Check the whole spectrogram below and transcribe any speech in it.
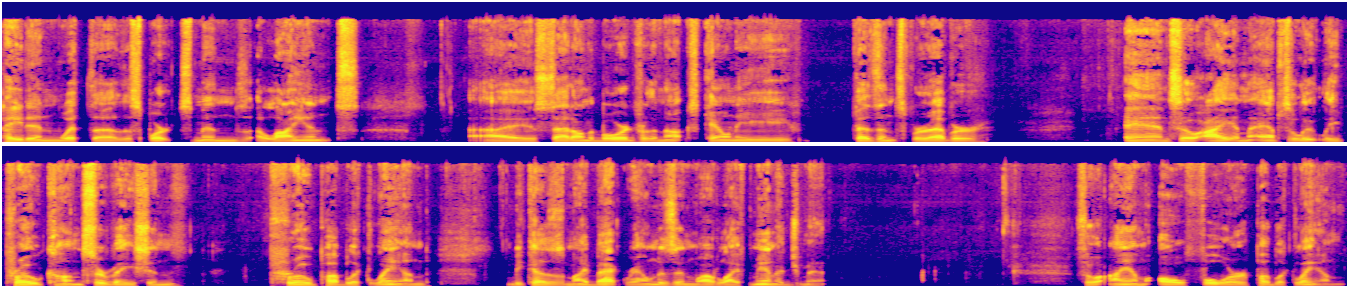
paid in with uh, the Sportsmen's Alliance. I sat on the board for the Knox County Pheasants Forever. And so I am absolutely pro conservation, pro public land, because my background is in wildlife management. So I am all for public land.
